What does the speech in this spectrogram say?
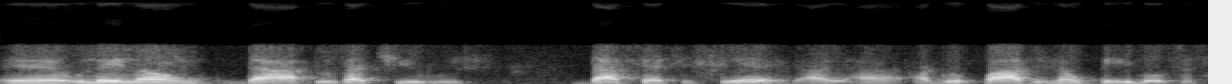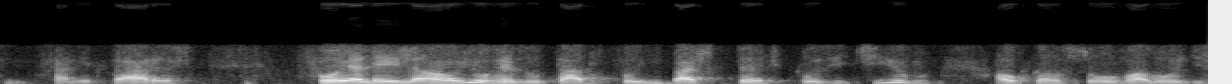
é, o leilão da, dos ativos da CSC, a, a, agrupados na UPI Louças Sanitárias, foi a leilão e o resultado foi bastante positivo, alcançou o valor de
